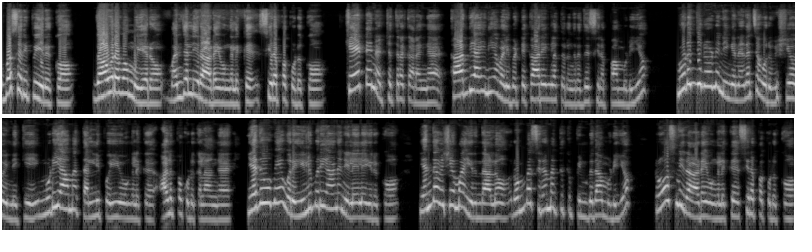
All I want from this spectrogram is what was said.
உபசரிப்பு இருக்கும். கௌரவம் உயரும். மஞ்சள் நீர் ஆடை உங்களுக்கு சிறப்ப கொடுக்கும். கேட்ட நட்சத்திரக்காரங்க காத்தியாயினிய வழிபட்டு காரியங்களை தொடங்குறது சிறப்பா முடியும். முடிஞ்சிடும்னு நீங்க நினைச்ச ஒரு விஷயம் இன்னைக்கு முடியாம தள்ளி போய் உங்களுக்கு அலுப்ப கொடுக்கலாங்க. எதுவுமே ஒரு இழுபறியான நிலையில இருக்கும். எந்த விஷயமா இருந்தாலும் ரொம்ப சிரமத்துக்கு பின்புதான் முடியும். ரோஸ் நிற ஆடை உங்களுக்கு சிறப்ப கொடுக்கும்.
